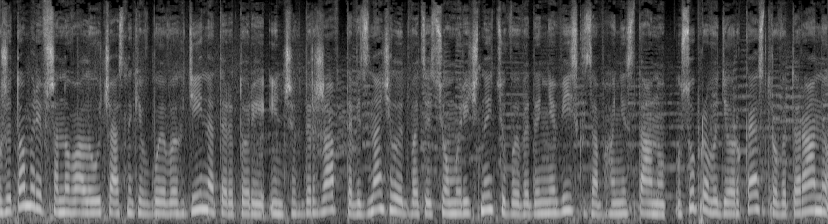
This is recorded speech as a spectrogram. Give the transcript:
У Житомирі вшанували учасників бойових дій на території інших держав та відзначили 27-му річницю виведення військ з Афганістану. У супроводі оркестру ветерани,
